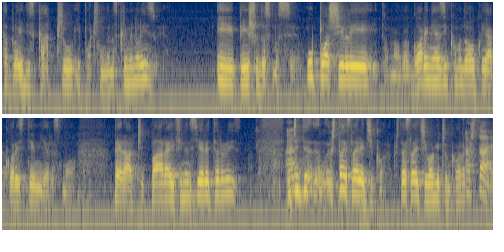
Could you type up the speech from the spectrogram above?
tabloidi skaču i počinju da nas kriminalizuju i pišu da smo se uplašili, i to mnogo gorim jezikom od ovo ja koristim, jer smo perači para i financijere terorizma. Znači, šta je sledeći korak? Šta je sledeći logičan korak? A šta je?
